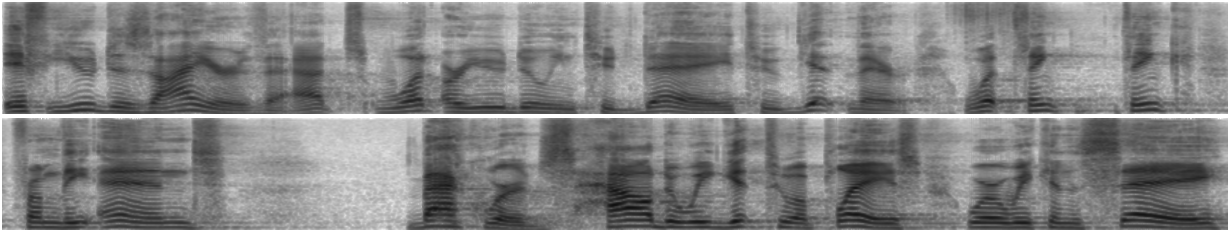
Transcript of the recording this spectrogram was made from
If you desire that, what are you doing today to get there? What think think from the end backwards. How do we get to a place where we can say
